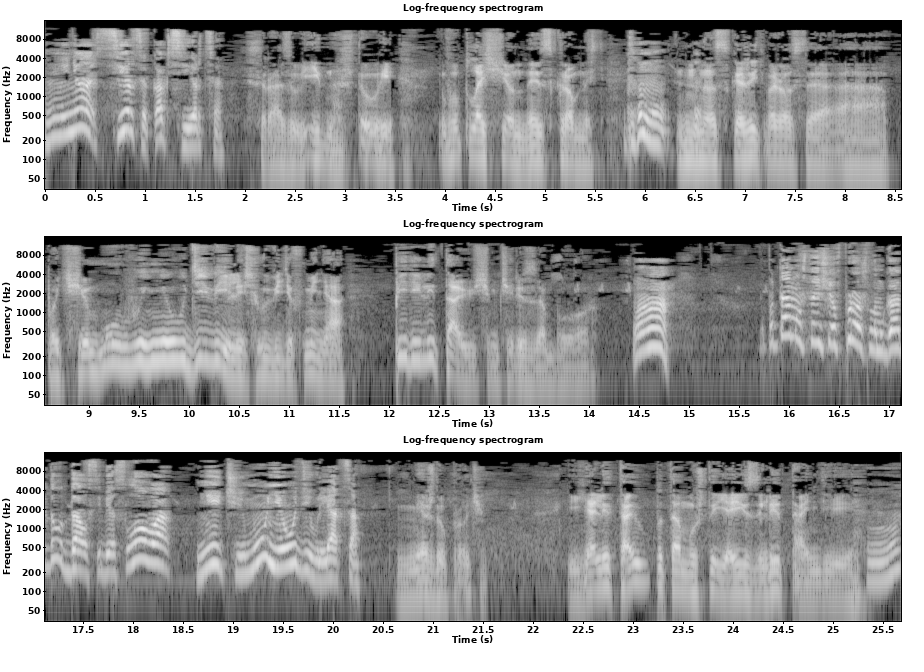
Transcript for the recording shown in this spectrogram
У меня сердце как сердце. Сразу видно, что вы воплощенная скромность. Но скажите, пожалуйста, а почему вы не удивились, увидев меня перелетающим через забор? А, потому что еще в прошлом году дал себе слово ничему не удивляться. Между прочим, я летаю, потому что я из Литандии. А?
